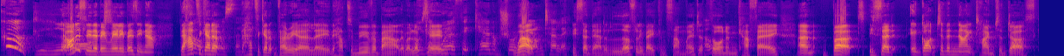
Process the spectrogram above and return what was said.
Good lord. Honestly, they've been really busy now. They had to get up. They had to get up very early. They had to move about. They were looking. Is it worth it, Ken? I'm sure Well, it'll be on telly. he said they had a lovely bacon sandwich Oh. at Thornham Cafe, um, but he said it got to the night time to dusk,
